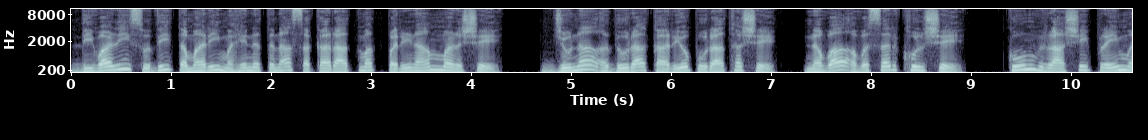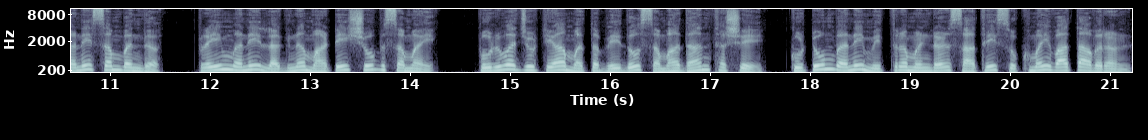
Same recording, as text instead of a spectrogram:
દિવાળી સુધી તમારી મહેનતના સકારાત્મક પરિણામ મળશે. જૂના અધૂરા કાર્યો પૂરા થશે. નવા અવસર ખુલશે. કુંભ રાશિ પ્રેમ અને સંબંધ. પ્રેમ અને લગ્ન માટે શુભ સમય. પૂર્વજૂઠ્યા મતભેદો સમાધાન થશે. કુટુંબ અને મિત્રમંડળ સાથે સુખમય વાતાવરણ.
